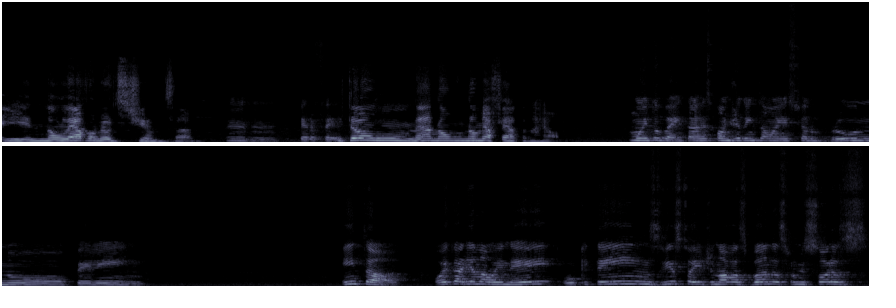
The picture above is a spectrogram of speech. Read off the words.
e não leva ao meu destino, sabe? Uhum, perfeito. Então, né, não, não me afeta, na real. Muito bem, está respondido então aí, senhor Bruno Pelim. Então, oi Karina, oi Ney, o que tens visto aí de novas bandas promissoras,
